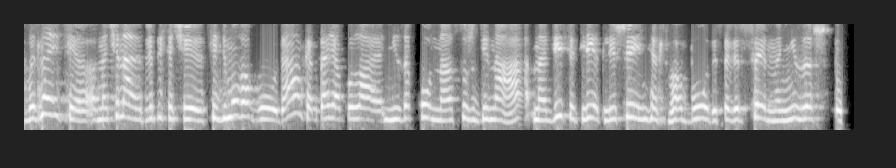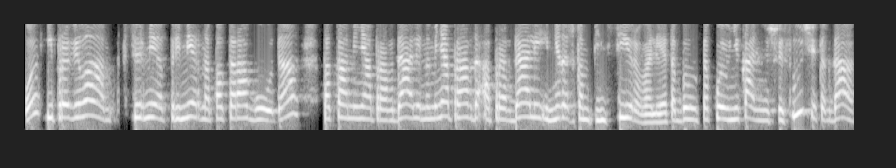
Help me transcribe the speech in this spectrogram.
Вы знаете, начиная с 2007 года, когда я была незаконно осуждена на 10 лет лишения свободы совершенно ни за что, и провела в тюрьме примерно полтора года, пока меня оправдали, но меня, правда, оправдали и мне даже компенсировали. Это был такой уникальнейший случай, когда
